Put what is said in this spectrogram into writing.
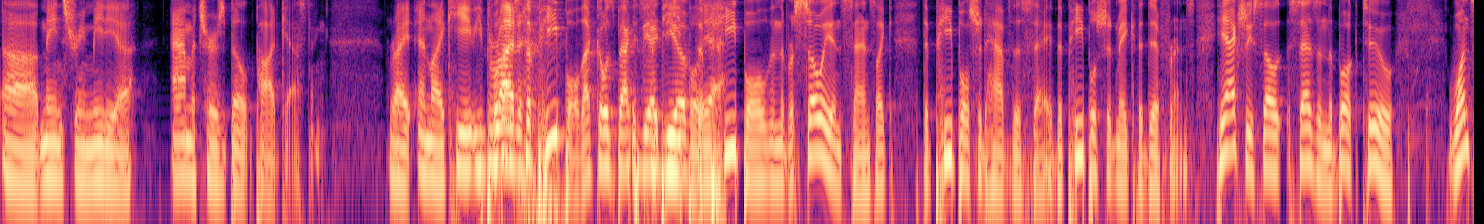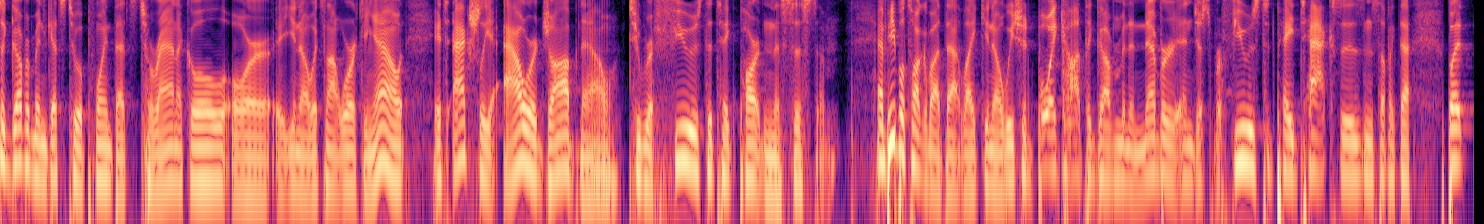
uh, mainstream media. Amateurs built podcasting. Right. And like he, he Well, that's the people. That goes back to the the idea people, of the yeah. people in the Rousseauian sense. Like the people should have the say. The people should make the difference. He actually sell, says in the book too. Once a government gets to a point that's tyrannical or you know it's not working out, it's actually our job now to refuse to take part in this system. And people talk about that like, you know, we should boycott the government and never and just refuse to pay taxes and stuff like that. But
